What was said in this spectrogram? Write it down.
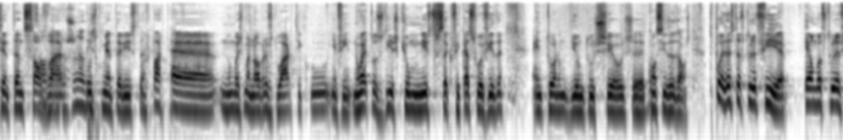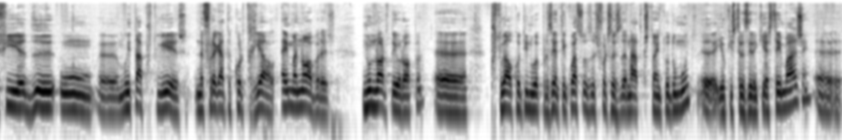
tentando salvar, salvar o, o, documentarista o uh, numas manobras do Ártico. Enfim, não é todos os dias que um ministro sacrifica a sua vida em torno de um dos seus uh, concidadãos. Depois, esta fotografia é uma fotografia de um uh, militar português na fragata Corte Real em manobras no norte da Europa, Portugal continua presente em quase todas as forças da NATO que estão em todo o mundo. Eh, eu quis trazer aqui esta imagem, eh,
